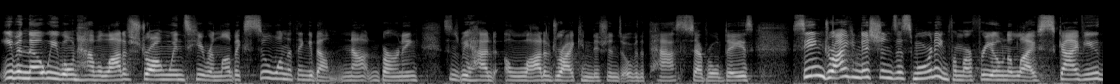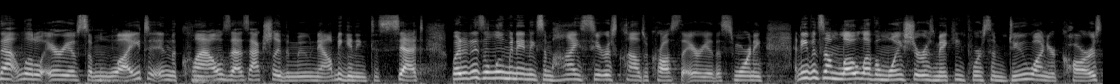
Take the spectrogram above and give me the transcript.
even though we won't have a lot of strong winds here in Lubbock, still want to think about not burning since we had a lot of dry conditions over the past several days. Seeing dry conditions this morning from our Freona Live Sky View, that little area of some light in the clouds. That's actually the moon now beginning to set, but it is illuminating some high cirrus clouds across the area this morning. And even some low level moisture is making for some dew on your cars.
